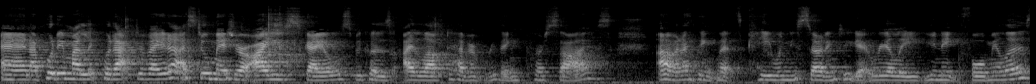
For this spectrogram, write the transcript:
and I put in my liquid activator. I still measure, I use scales because I love to have everything precise. Um, and I think that's key when you're starting to get really unique formulas.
